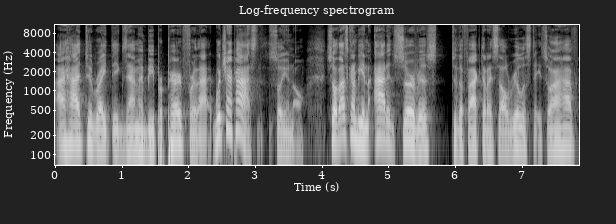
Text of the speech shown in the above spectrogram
I had to write the exam and be prepared for that, which I passed, so you know. So that's going to be an added service to the fact that I sell real estate. So I have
